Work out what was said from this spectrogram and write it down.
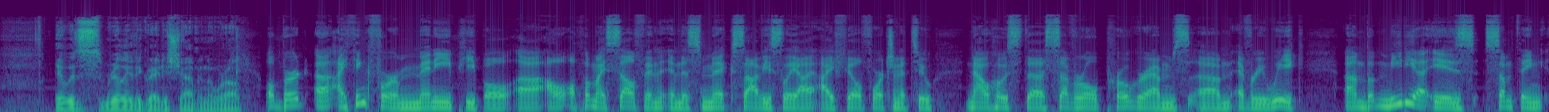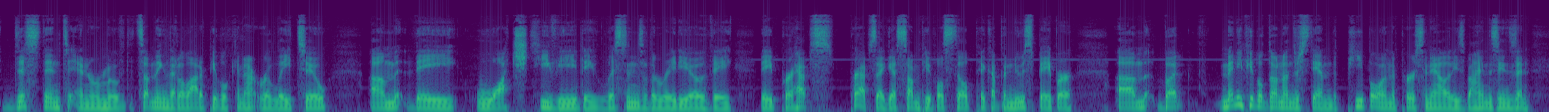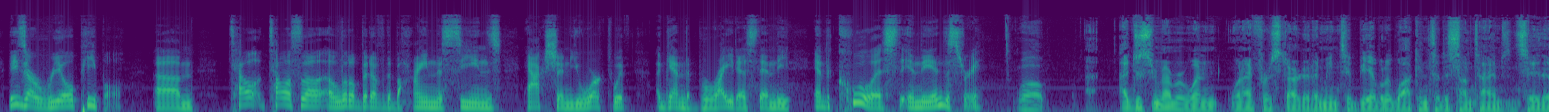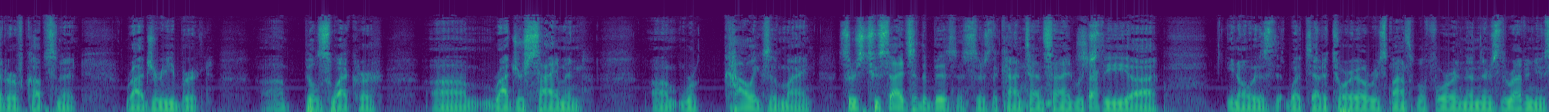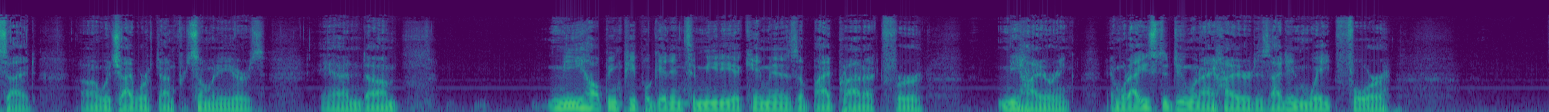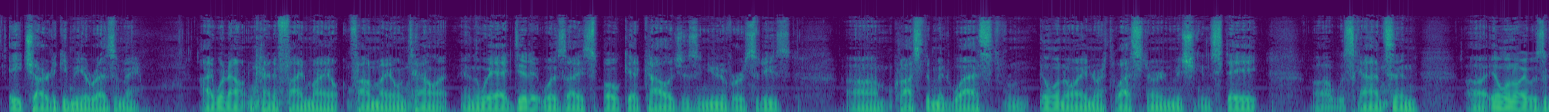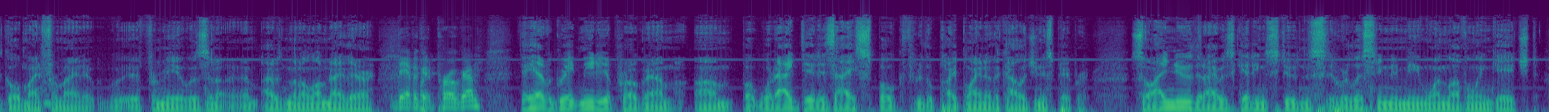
it was really the greatest job in the world. Well, Bert, uh, I think for many people, uh, I'll, I'll, put myself in, in this mix. Obviously, I, I feel fortunate to now host uh, several programs um, every week. Um, but media is something distant and removed. It's something that a lot of people cannot relate to. Um, they watch TV, they listen to the radio, they they perhaps perhaps I guess some people still pick up a newspaper. Um, but many people don't understand the people and the personalities behind the scenes, and these are real people. Um, tell tell us a, a, little bit of the behind the scenes action. You worked with again the brightest and the and the coolest in the industry. Well, I just remember when when I first started. I mean, to be able to walk into the Sun Times and say that Irv Kupcinet, Roger Ebert, uh, Bill Zwecker, um, Roger Simon um, were colleagues of mine. So there's two sides of the business. There's the content side, which sure. the uh, you know, is what's editorial responsible for, and then there's the revenue side, uh, which I worked on for so many years, and um, me helping people get into media came in as a byproduct for me hiring. And what I used to do when I hired is I didn't wait for HR to give me a resume. I went out and kind of find my own, found my own talent. And the way I did it was I spoke at colleges and universities um, across the Midwest, from Illinois, Northwestern, Michigan State, uh, Wisconsin. Uh, Illinois was a gold mine for mine. It, for me, it was an, um, I was an alumni there. They have a good program. They have a great media program. Um, but what I did is I spoke through the pipeline of the college newspaper. So I knew that I was getting students who were listening to me one level engaged.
